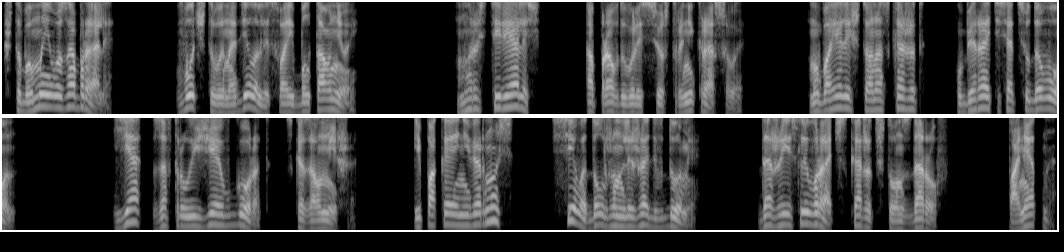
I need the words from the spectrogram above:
чтобы мы его забрали. Вот что вы наделали своей болтовней». «Мы растерялись», — оправдывались сестры Некрасовы. «Мы боялись, что она скажет «убирайтесь отсюда вон». «Я завтра уезжаю в город», — сказал Миша. «И пока я не вернусь, Сева должен лежать в доме, даже если врач скажет, что он здоров. Понятно?»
